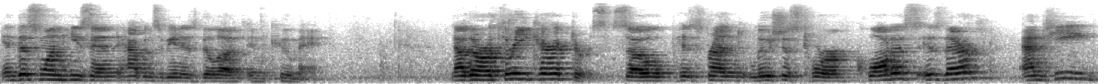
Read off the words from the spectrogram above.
In this one, he's in happens to be in his villa in Cumae. Now there are three characters. So his friend Lucius Torquatus is there, and he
